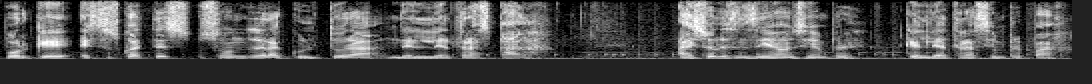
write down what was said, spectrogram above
porque estos cuates son de la cultura del de atrás paga. A eso les enseñaron siempre, que el de atrás siempre paga.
